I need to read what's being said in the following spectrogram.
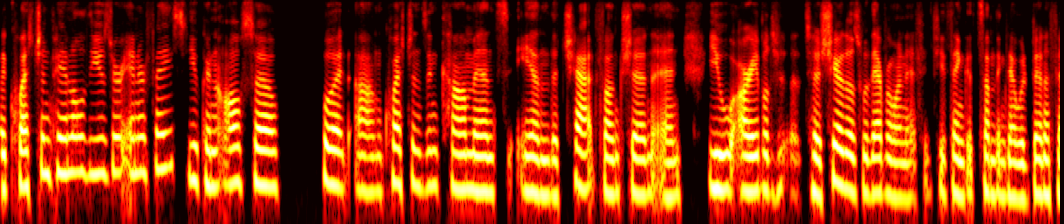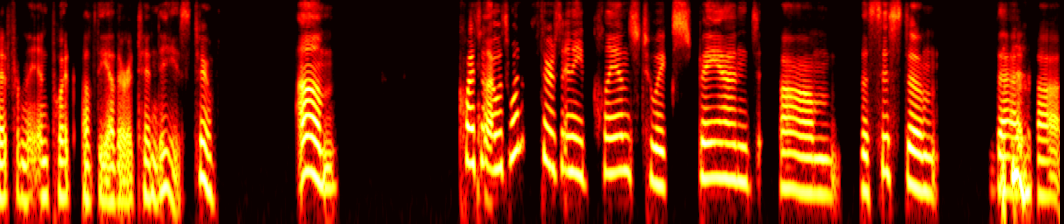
the question panel of the user interface. You can also put um, questions and comments in the chat function, and you are able to, to share those with everyone if, if you think it's something that would benefit from the input of the other attendees too. Um, question, I was wondering if there's any plans to expand um, the system that uh,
